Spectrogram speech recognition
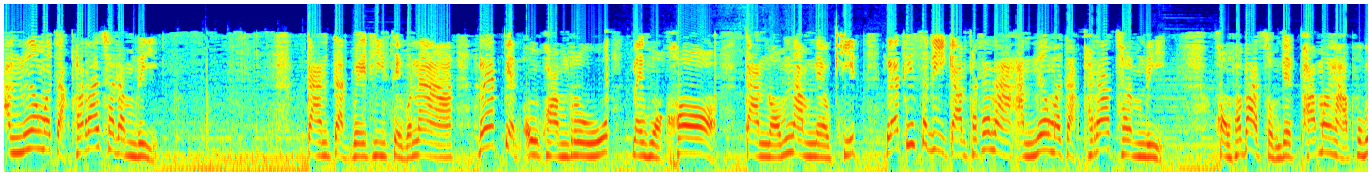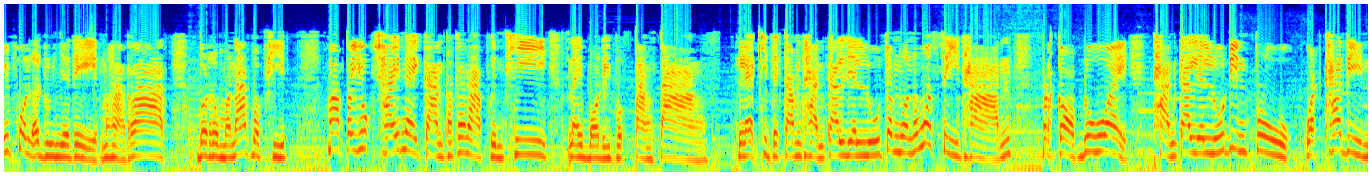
อันเนื่องมาจากพระราชดำริ การจัดเวทีเสวนา แลกเปลี่ยนองค์ความรู้ในหัวข้อ การน้อมนำแนวคิด และทฤษฎีการพัฒนาอันเนื่องมาจากพระราชดำริ ของพระบาทสมเด็จพระมหาภูมิพลอดุลยเดชมหาราช บรมนาถบพิตรมาประยุกต์ใช้ในการพัฒนาพื้นที่ในบริบทต่างๆและกิจกรรมฐานการเรียนรู้จำนวนทั้งหมด 4 ฐาน ประกอบด้วย ฐานการเรียนรู้ดินปลูก วัดค่าดิน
